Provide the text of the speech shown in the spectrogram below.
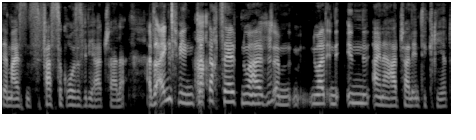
der meistens fast so groß ist wie die Hartschale. Also eigentlich wie ein Ah. Klappdachzelt, nur halt, Mhm. ähm, nur halt in, in eine Hartschale integriert.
